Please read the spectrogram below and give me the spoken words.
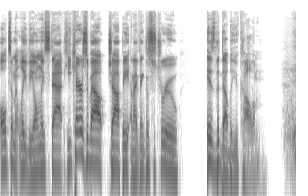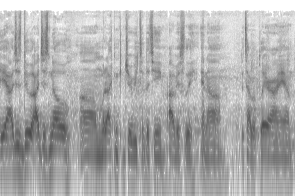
ultimately the only stat he cares about, Choppy, and I think this is true, is the W column. Yeah, I just do. I just know um, what I can contribute to the team, obviously, and um, the type of player I am.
